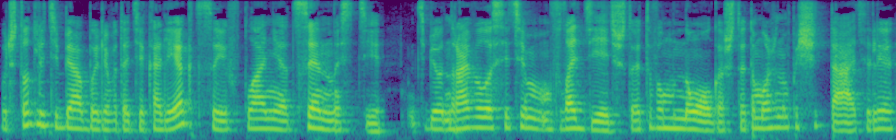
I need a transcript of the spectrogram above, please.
Вот что для тебя были вот эти коллекции в плане ценности? Тебе нравилось этим владеть, что этого много, что это можно посчитать, или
